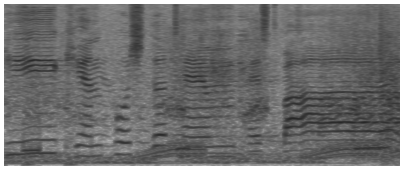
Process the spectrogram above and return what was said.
He can push the tempest by.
